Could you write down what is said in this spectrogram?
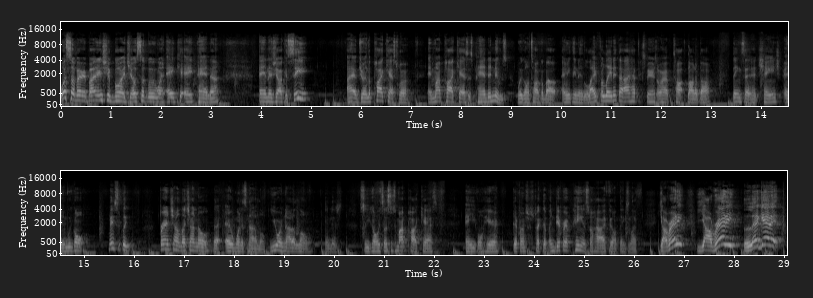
What's up, everybody? It's your boy Joseph Boo, aka Panda. And as y'all can see, I have joined the podcast world, and my podcast is Panda News. We're gonna talk about anything in life related that I have experienced or have ta- thought about, things that have changed, and we're gonna basically branch out and let y'all know that everyone is not alone. You are not alone in this. So you can always listen to my podcast, and you're gonna hear different perspective and different opinions on how I feel on things in life. Y'all ready? Y'all ready? Let's get it!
